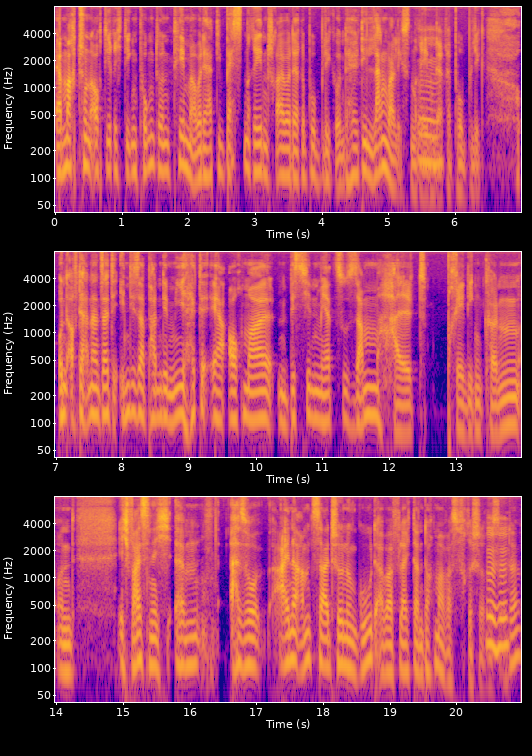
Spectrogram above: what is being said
er macht schon auch die richtigen Punkte und Themen, aber der hat die besten Redenschreiber der Republik und hält die langweiligsten Mhm. Reden der Republik. Und auf der anderen Seite, in dieser Pandemie hätte er auch mal ein bisschen mehr Zusammenhalt predigen können. Und ich weiß nicht, ähm, also eine Amtszeit schön und gut, aber vielleicht dann doch mal was Frischeres, Mhm. oder?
